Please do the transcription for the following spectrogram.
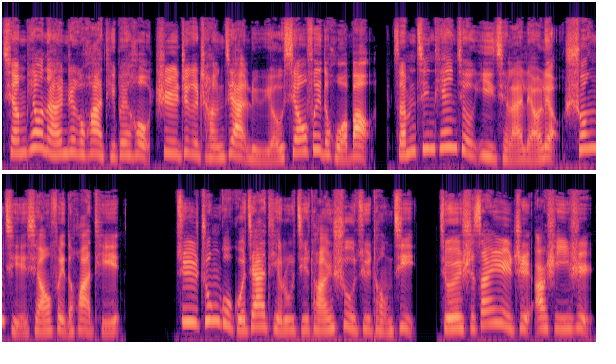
抢票难这个话题背后是这个长假旅游消费的火爆，咱们今天就一起来聊聊双节消费的话题。据中国国家铁路集团数据统计，九月十三日至二十一日，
